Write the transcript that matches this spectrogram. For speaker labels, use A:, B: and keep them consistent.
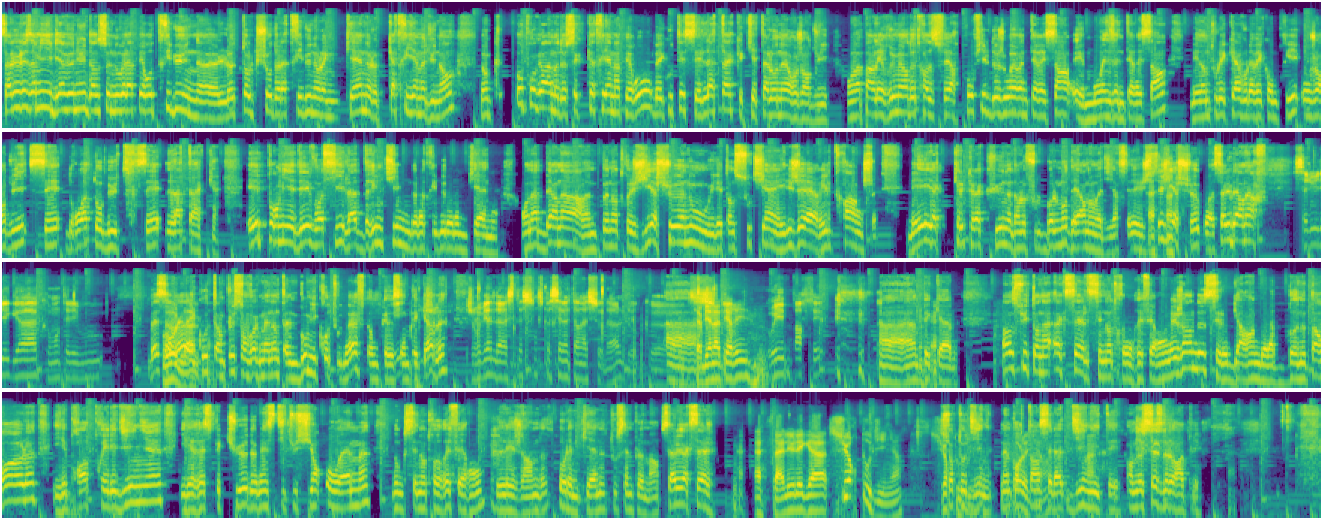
A: Salut les amis, bienvenue dans ce nouvel apéro Tribune, euh, le talk show de la Tribune olympienne, le quatrième du nom. Au programme de ce quatrième apéro, ben, écoutez, c'est l'attaque qui est à l'honneur aujourd'hui. On va parler rumeurs de transfert, profil de joueurs intéressants et moins intéressants, mais dans tous les cas, vous l'avez compris, aujourd'hui c'est droit au but, c'est l'attaque. Et pour m'y aider, voici la Dream Team de la Tribune olympienne. On a Bernard, un peu notre JHE à nous, il est en soutien, il gère, il tranche, mais il a quelques lacunes dans le football moderne, on va dire. C'est JHE, quoi. Salut Bernard.
B: Salut les gars, comment allez-vous?
A: Ben ça oh va, écoute, en plus on voit que maintenant tu as un beau micro tout neuf, donc euh, c'est impeccable.
B: Je, reviens de la Station Spatiale Internationale, donc...
C: Euh, ah, bien atterri
B: Oui, parfait.
A: ah, impeccable. Ensuite, on a Axel, c'est notre référent légende, c'est le garant de la bonne parole, il est propre, il est digne, il est respectueux de l'institution OM, donc c'est notre référent légende olympienne, tout simplement. Salut Axel
C: Salut les gars, surtout digne. Hein.
A: Surtout, digne. L'important, c'est la dignité. On ne cesse de le rappeler.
